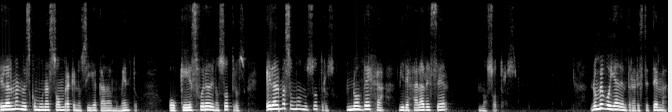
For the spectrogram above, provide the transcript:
El alma no es como una sombra que nos sigue a cada momento o que es fuera de nosotros. El alma somos nosotros, no deja ni dejará de ser nosotros. No me voy a adentrar este tema,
